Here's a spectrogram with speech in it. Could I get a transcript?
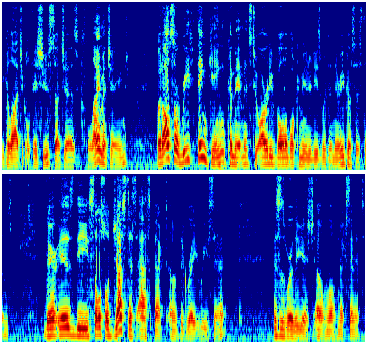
ecological issues such as climate change, but also rethinking commitments to already vulnerable communities within their ecosystems. There is the social justice aspect of the Great Reset. This is where the ESG, oh, well, next sentence.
